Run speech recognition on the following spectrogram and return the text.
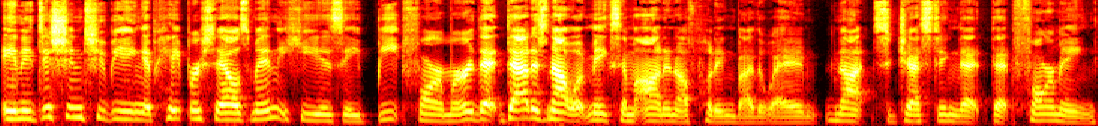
In addition to being a paper salesman, he is a beet farmer. That, that is not what makes him odd and off putting, by the way. I'm not suggesting that, that farming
